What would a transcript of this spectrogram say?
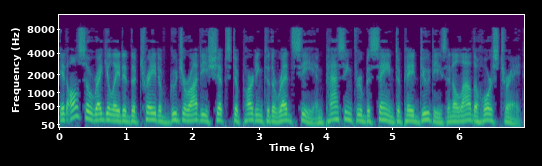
It also regulated the trade of Gujarati ships departing to the Red Sea and passing through Bassein to pay duties and allow the horse trade.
